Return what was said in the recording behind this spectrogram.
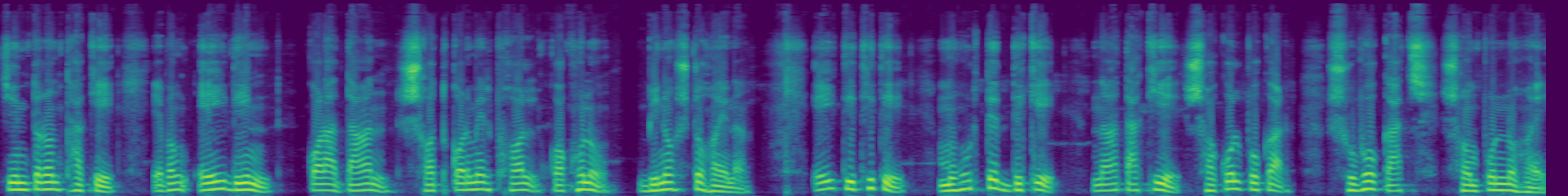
চিন্তন থাকে এবং এই দিন করা দান সৎকর্মের ফল কখনো বিনষ্ট হয় না। এই তিথিতে মুহূর্তের দিকে না তাকিয়ে সকল প্রকার শুভ কাজ সম্পন্ন হয়।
